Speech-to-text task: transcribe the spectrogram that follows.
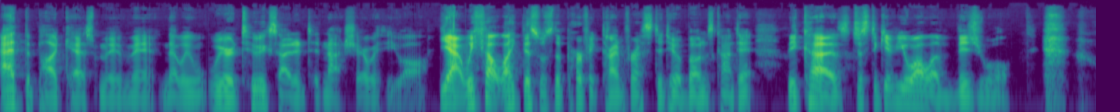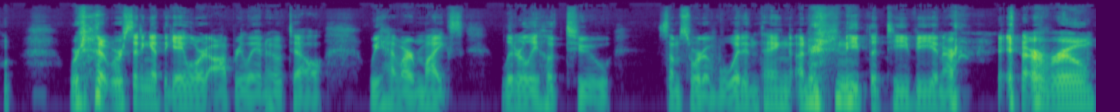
at the podcast movement that we we are too excited to not share with you all. Yeah, we felt like this was the perfect time for us to do a bonus content because just to give you all a visual, we're we're sitting at the Gaylord Opryland Hotel. We have our mics literally hooked to some sort of wooden thing underneath the TV in our in our room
